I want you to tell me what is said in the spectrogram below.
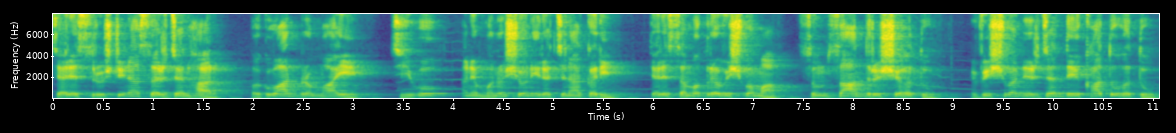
જ્યારે સૃષ્ટિના સર્જનહાર ભગવાન બ્રહ્માએ જીવો અને મનુષ્યોની રચના કરી, ત્યારે સમગ્ર વિશ્વમાં સુમસાન દૃશ્ય હતું. વિશ્વ નિર્જન દેખાતું હતું.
